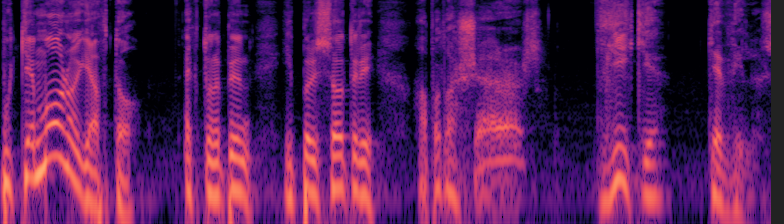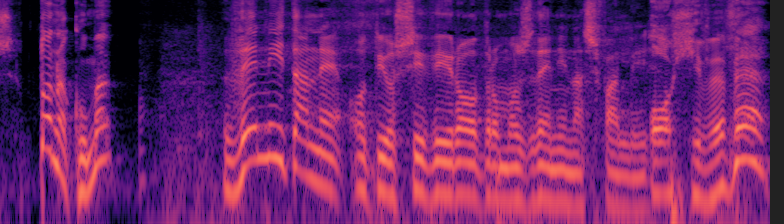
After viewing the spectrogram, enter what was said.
που και μόνο γι' αυτό, εκ των οποίων οι περισσότεροι από τα Σέρας βγήκε και δήλωσε. Τον ακούμε. Δεν ήτανε ότι ο σιδηρόδρομος δεν είναι ασφαλής. Όχι βέβαια.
